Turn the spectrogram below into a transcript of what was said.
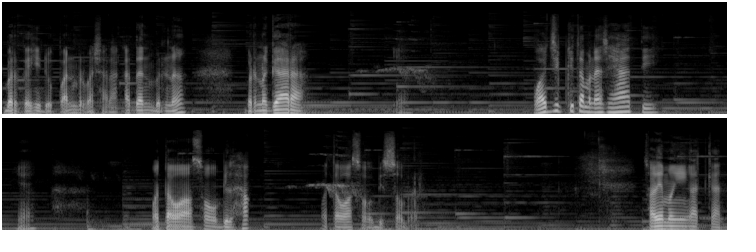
berkehidupan bermasyarakat dan berne bernegara. Ya. wajib kita menasehati ya. Watawasau bil haq watawasau bis saling mengingatkan.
